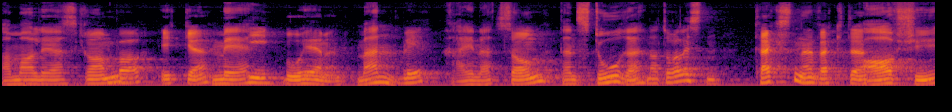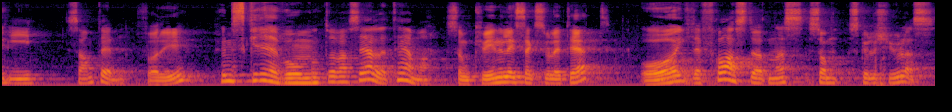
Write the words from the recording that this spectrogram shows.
Amalie Skram var ikke med I bohemen. men blir regnet Som den store naturalisten tekstene vekte avsky. i samtiden. fordi Hun skrev om Kontroversielle tema. som kvinnelig seksualitet og Det frastøtende som skulle skjules.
